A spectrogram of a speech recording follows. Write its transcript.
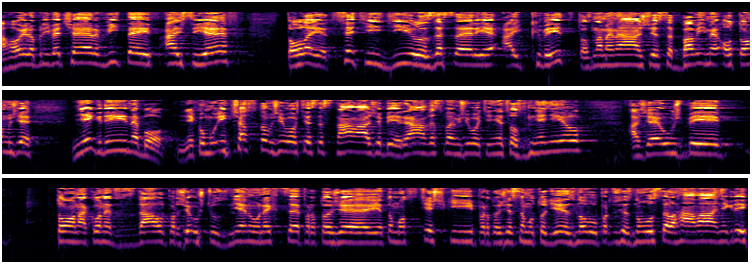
Ahoj, dobrý večer, vítej v ICF. Tohle je třetí díl ze série I Quit, to znamená, že se bavíme o tom, že někdy nebo někomu i často v životě se stává, že by rád ve svém životě něco změnil a že už by to nakonec vzdal, protože už tu změnu nechce, protože je to moc těžký, protože se mu to děje znovu, protože znovu selhává. Někdy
